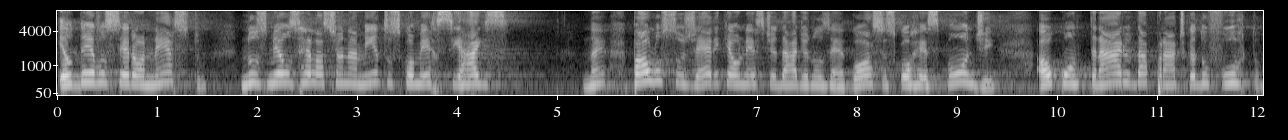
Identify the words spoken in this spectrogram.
eu devo ser honesto nos meus relacionamentos comerciais. Né? Paulo sugere que a honestidade nos negócios corresponde ao contrário da prática do furto.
